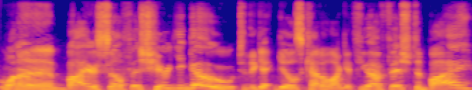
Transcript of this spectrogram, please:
Want to buy or sell fish? Here you go to the Get Gills catalog. If you have fish to buy,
